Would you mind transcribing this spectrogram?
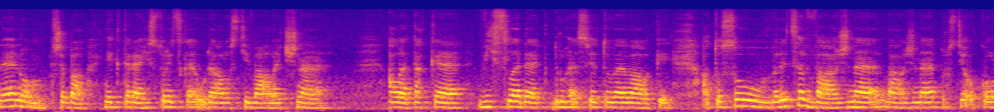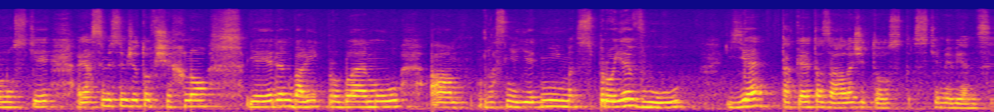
nejenom třeba některé historické události válečné, ale také výsledek druhé světové války. A to jsou velice vážné, vážné prostě okolnosti. A já si myslím, že to všechno je jeden balík problémů a vlastně jedním z projevů je také ta záležitost s těmi věnci.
